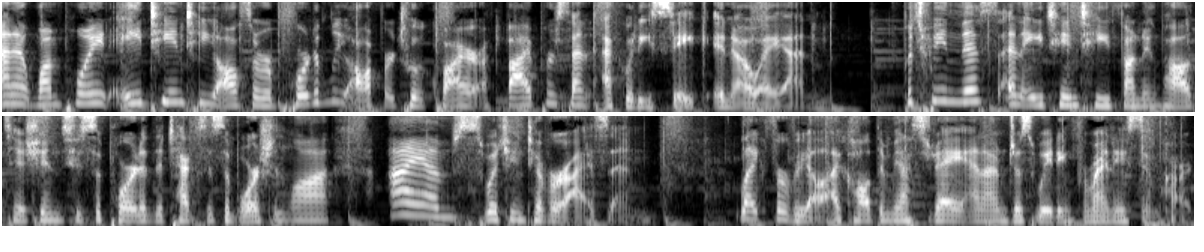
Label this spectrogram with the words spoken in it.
And at one point, AT&T also reportedly offered to acquire a 5% equity stake in OAN. Between this and AT&T funding politicians who supported the Texas abortion law, I am switching to Verizon. Like for real, I called them yesterday and I'm just waiting for my new SIM card.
